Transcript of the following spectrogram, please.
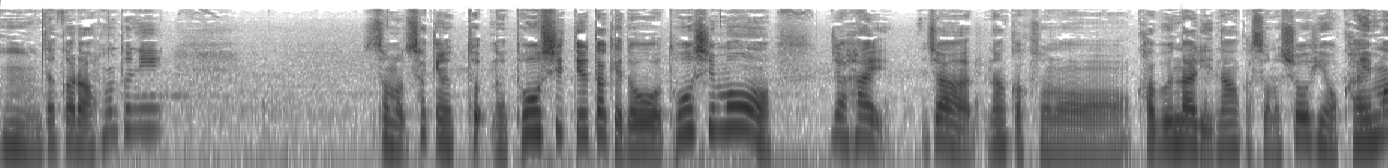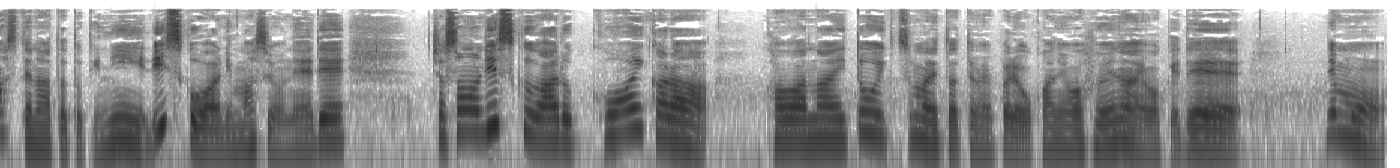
うん、だから本当にそのさっきの投資って言ったけど投資もじゃあはいじゃあなんかその株なりなんかその商品を買いますってなった時にリスクはありますよねでじゃあそのリスクがある怖いから買わないといつまでたってもやっぱりお金は増えないわけででも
